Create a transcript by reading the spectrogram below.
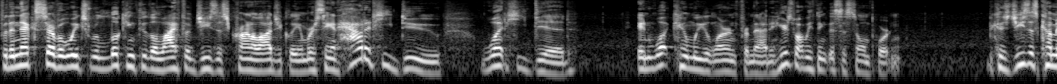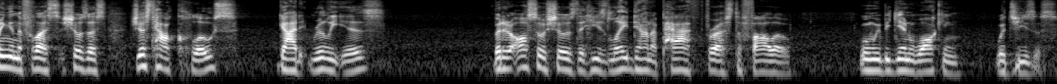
for the next several weeks, we're looking through the life of Jesus chronologically and we're saying, how did he do what he did and what can we learn from that? And here's why we think this is so important. Because Jesus coming in the flesh shows us just how close God really is, but it also shows that he's laid down a path for us to follow when we begin walking with Jesus.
